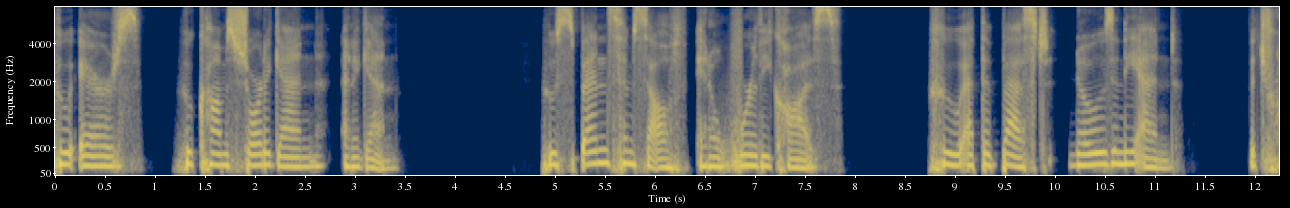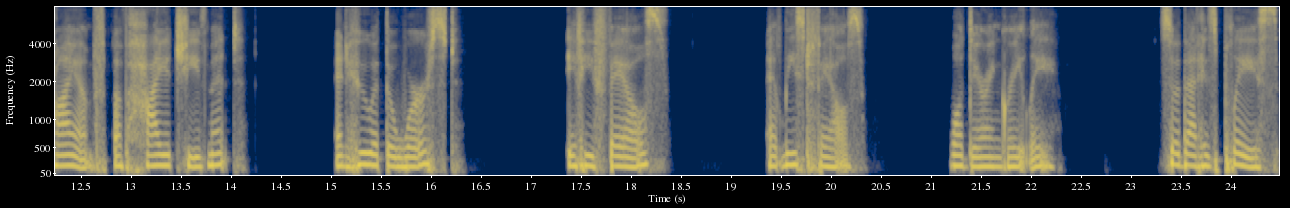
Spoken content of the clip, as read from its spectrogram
who errs, who comes short again and again, who spends himself in a worthy cause who at the best knows in the end the triumph of high achievement, and who at the worst, if he fails, at least fails while daring greatly, so that his place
